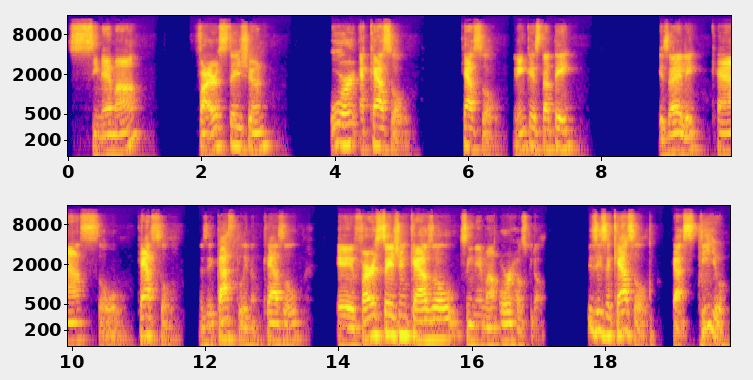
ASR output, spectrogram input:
cinema, fire station, or a castle. Castle. Miren que está T, esa L, castle, castle, es a castle, no, castle, a fire station, castle, cinema, or hospital. This is a castle, castillo.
